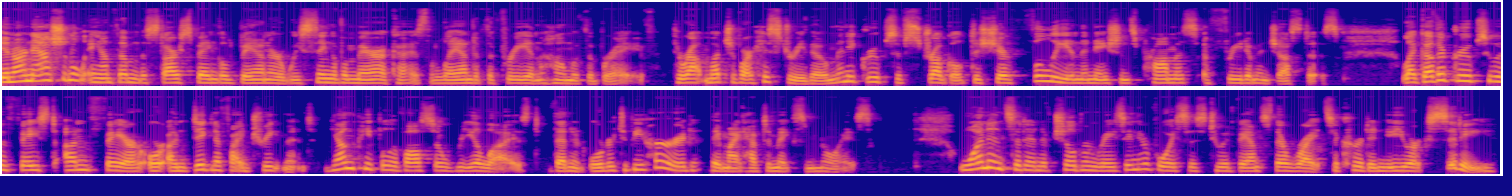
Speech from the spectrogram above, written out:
In our national anthem, the Star Spangled Banner, we sing of America as the land of the free and the home of the brave. Throughout much of our history, though, many groups have struggled to share fully in the nation's promise of freedom and justice. Like other groups who have faced unfair or undignified treatment, young people have also realized that in order to be heard, they might have to make some noise. One incident of children raising their voices to advance their rights occurred in New York City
